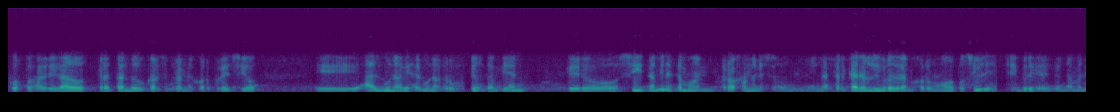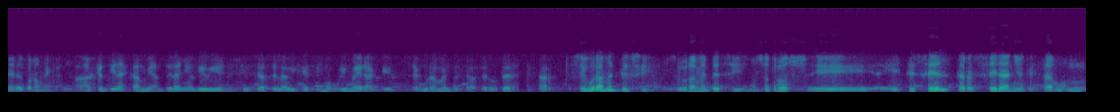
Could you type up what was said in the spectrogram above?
costos agregados, tratando de buscar siempre el mejor precio, eh, alguna vez alguna promoción también, pero sí, también estamos en, trabajando en eso, en, en, acercar el libro de la mejor modo posible, siempre de una manera económica. Argentina es cambiante. El año que viene, si se hace la vigésimo primera, que seguramente se va a hacer ustedes estar. Seguramente sí, seguramente sí. Nosotros, eh, este es el tercer año que estamos uh -huh.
